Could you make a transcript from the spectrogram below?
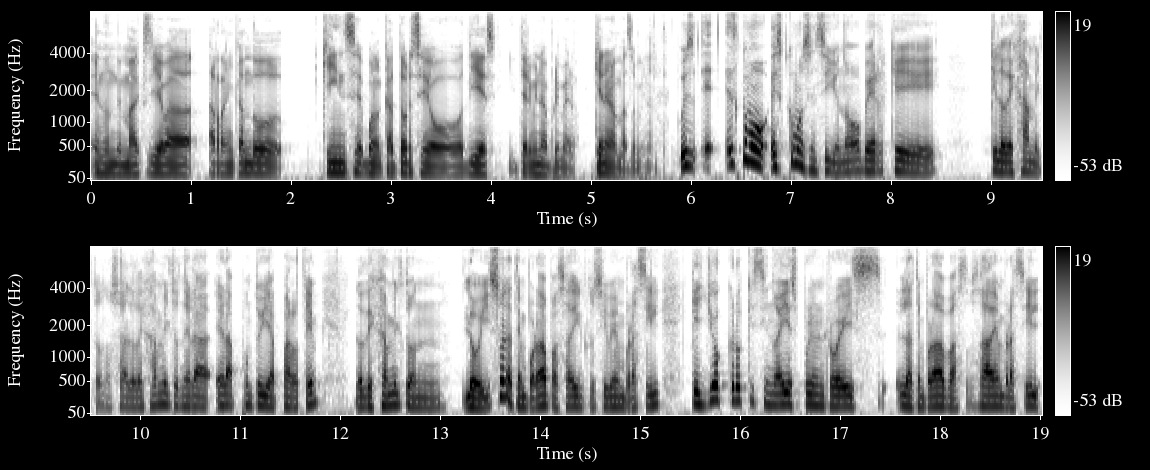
en donde Max lleva arrancando 15, bueno, 14 o 10 y termina primero. ¿Quién era más dominante? Pues e- es como, es como sencillo, ¿no? Ver que, que lo de Hamilton, o sea, lo de Hamilton era, era punto y aparte. Lo de Hamilton lo hizo la temporada pasada, inclusive en Brasil, que yo creo que si no hay Sprint Race la temporada pasada en Brasil,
